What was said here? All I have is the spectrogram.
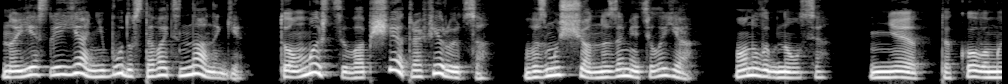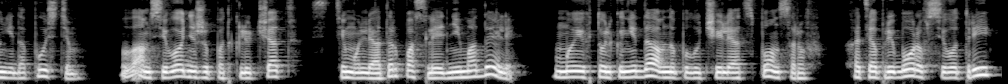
Но если я не буду вставать на ноги, то мышцы вообще атрофируются», – возмущенно заметила я. Он улыбнулся. «Нет, такого мы не допустим. Вам сегодня же подключат стимулятор последней модели. Мы их только недавно получили от спонсоров, хотя приборов всего три,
